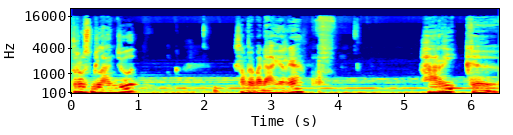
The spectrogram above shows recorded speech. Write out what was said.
terus berlanjut sampai pada akhirnya hari ke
